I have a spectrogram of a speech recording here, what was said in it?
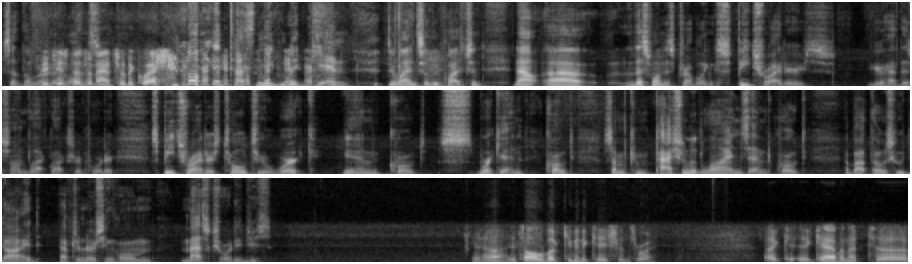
Said the learned It just ones. doesn't answer the question. No, it doesn't even begin to answer the question. Now, uh, this one is troubling. Speechwriters, you had this on Blacklock's Reporter. Speechwriters told to work in quote work in quote some compassionate lines end quote about those who died after nursing home mask shortages. Yeah, it's all about communications, right? Cabinet uh,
